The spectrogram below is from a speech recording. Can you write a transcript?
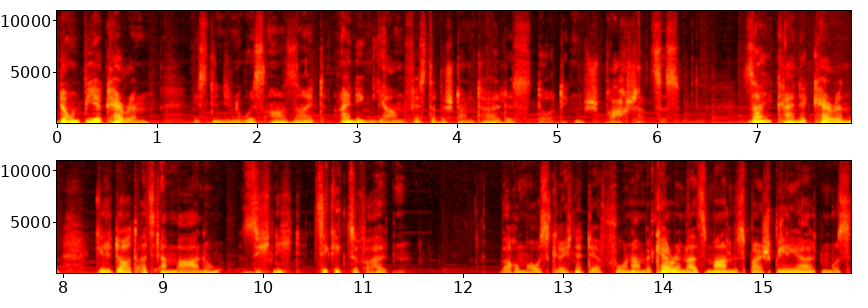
Don't Be a Karen ist in den USA seit einigen Jahren fester Bestandteil des dortigen Sprachschatzes. Sei keine Karen gilt dort als Ermahnung, sich nicht zickig zu verhalten. Warum ausgerechnet der Vorname Karen als mahnendes Beispiel herhalten muss,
